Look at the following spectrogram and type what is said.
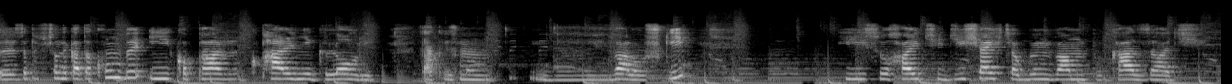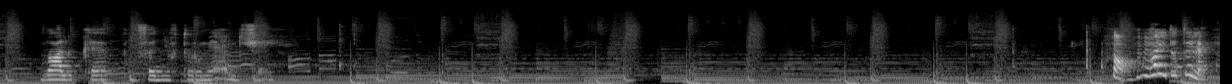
e, zapieczone katakumby i kopal, kopalnie Glory. Tak, już mam dwa lożki. I słuchajcie, dzisiaj chciałbym Wam pokazać walkę poprzednią, którą miałem dzisiaj. No, no i to tyle.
